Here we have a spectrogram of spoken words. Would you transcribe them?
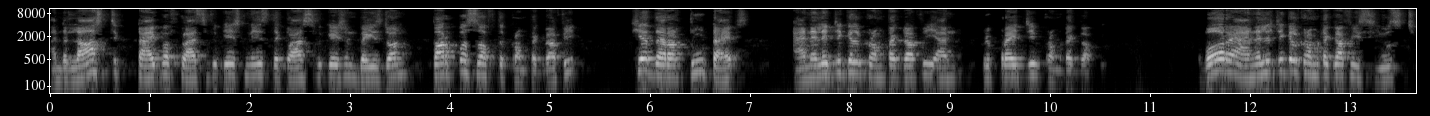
And the last type of classification is the classification based on purpose of the chromatography. Here there are two types, analytical chromatography and preparative chromatography. Where analytical chromatography is used,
